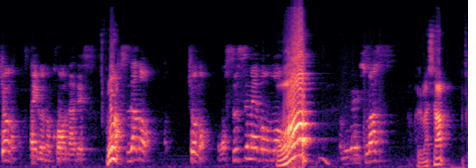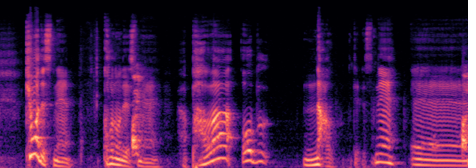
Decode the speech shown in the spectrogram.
今日の最後のコーナーです。お増田の今日のおすすめ本をお願いします。かりました。今日はですね、このですね、パワーオブナウってですね、えーは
